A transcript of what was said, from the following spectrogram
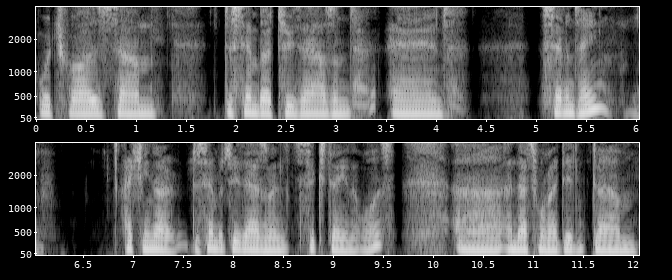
which was um, December 2017, actually no, December 2016 it was, uh, and that's when I did um,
